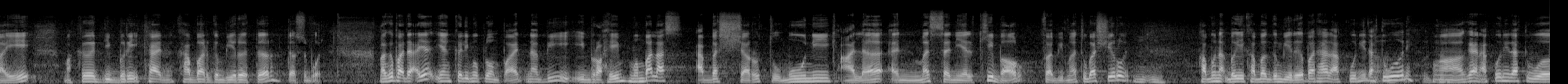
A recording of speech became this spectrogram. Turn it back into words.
baik maka diberikan kabar gembira ter, tersebut maka pada ayat yang ke-54 Nabi Ibrahim membalas abasyartumuni ala an masaniyal kibar fabima tubashirun. Kamu nak bagi kabar gembira padahal aku ni dah tua ni. ha kan? Aku ni dah tua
